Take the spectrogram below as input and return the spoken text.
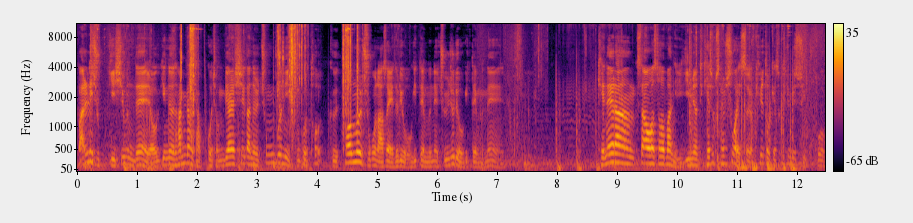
빨리 죽기 쉬운데 여기는 한 명 잡고 정비할 시간을 충분히 주고 터, 그 텀을 주고 나서 애들이 오기 때문에 줄줄이 오기 때문에 걔네랑 싸워서만 이기면 계속 살 수가 있어요. 킬도 계속 챙길 수 있고.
